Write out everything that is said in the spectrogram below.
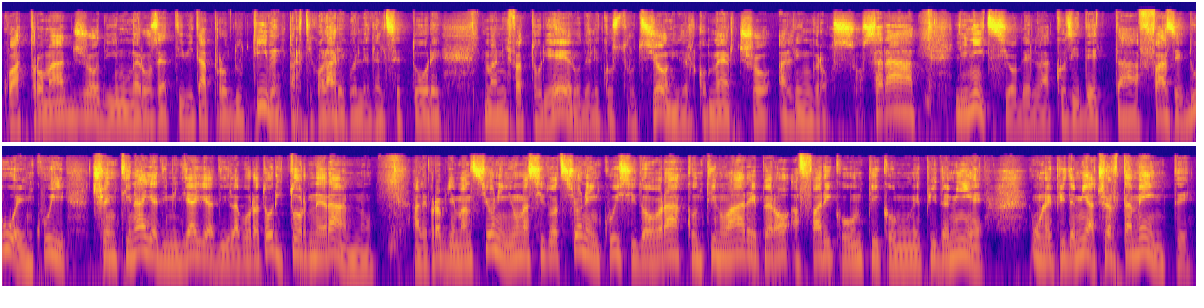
4 maggio, di numerose attività produttive, in particolare quelle del settore manifatturiero, delle costruzioni, del commercio all'ingrosso. Sarà l'inizio inizio della cosiddetta fase 2 in cui centinaia di migliaia di lavoratori torneranno alle proprie mansioni in una situazione in cui si dovrà continuare però a fare i conti con un'epidemia, un'epidemia certamente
